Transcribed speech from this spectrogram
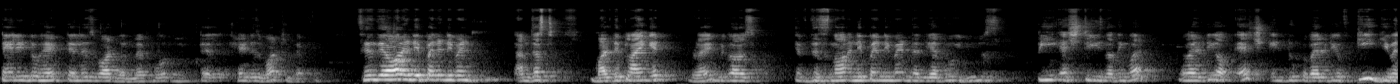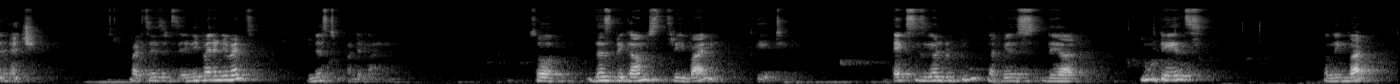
tail into head, tail is what? 1 by 4. Tail, head is what? 3 by 4. Since they are independent event, I'm just multiplying it, right? Because if this is not independent event, then we have to use PHT is nothing but probability of H into probability of T given H. But since it's independent events, we just multiply. So this becomes 3 by 8. X is equal to 2, that means they are two tails, nothing but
